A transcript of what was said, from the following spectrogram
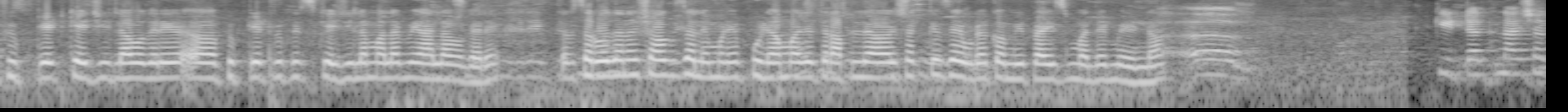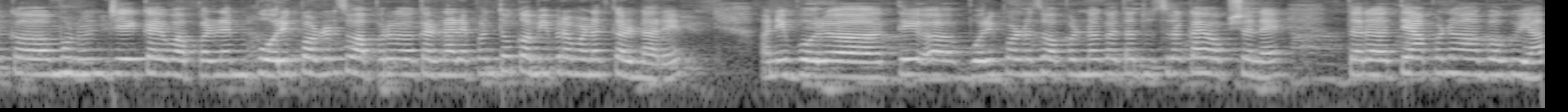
फिफ्टी एट के जीला वगैरे फिफ्टी एट रुपीज के जीला मला मिळाला वगैरे. तर सर्वजण शॉक झाले म्हणे पुण्यामध्ये तर आपल्याला शक्यच एवढं कमी प्राईसमध्ये मिळणं. कीटकनाशक म्हणून जे काही वापरणार मी बोरिक पावडरचा वापर करणार आहे पण तो कमी प्रमाणात करणार आहे. आणि बोर ते बोरिक पावडरचा वापर न करता दुसरं काय ऑप्शन आहे तर ते आपण बघूया.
